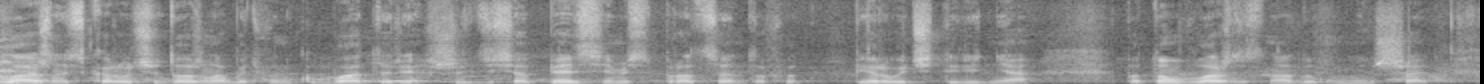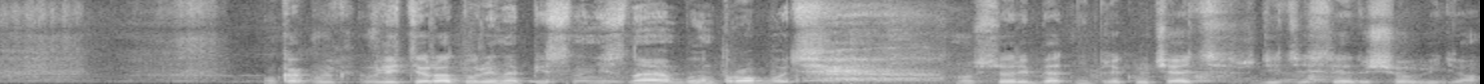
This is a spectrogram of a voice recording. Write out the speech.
Влажность, короче, должна быть в инкубаторе 65-70%. Вот первые 4 дня. Потом влажность надо уменьшать. Ну, как в литературе написано, не знаю, будем пробовать. Ну все, ребят, не переключайтесь, ждите следующего видео.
